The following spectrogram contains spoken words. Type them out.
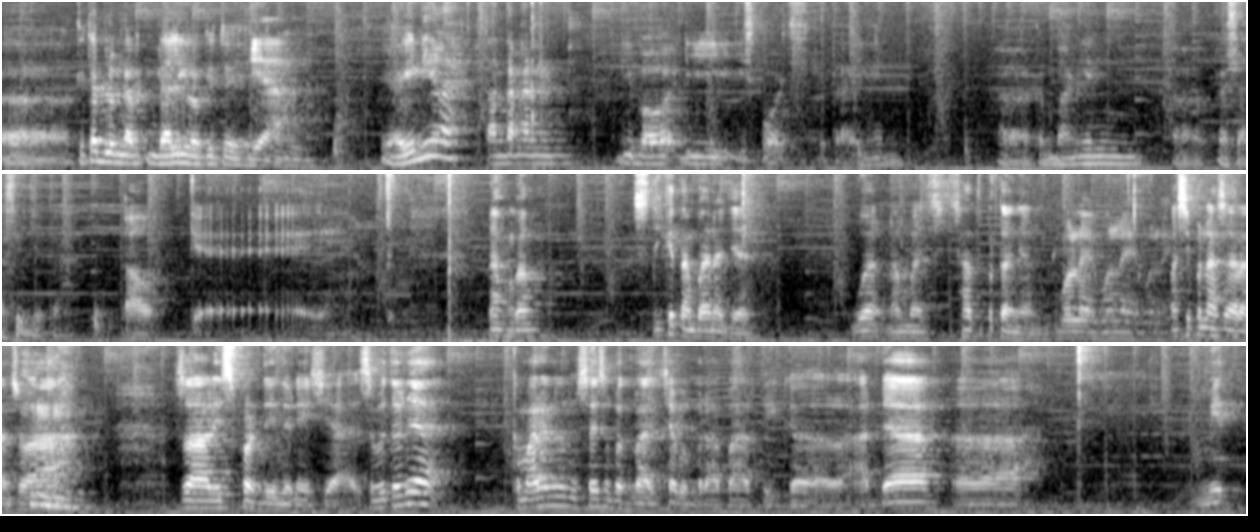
eh, kita belum dapat medali waktu itu ya. Iya. Ya inilah tantangan dibawa di e-sports kita ingin eh, kembangin eh, prestasi kita. Oke. Nah bang, sedikit tambahan aja. Gua nambah satu pertanyaan. boleh boleh boleh Masih penasaran soal soal e-sport di Indonesia. Sebetulnya kemarin saya sempat baca beberapa artikel. Ada eh, Mid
